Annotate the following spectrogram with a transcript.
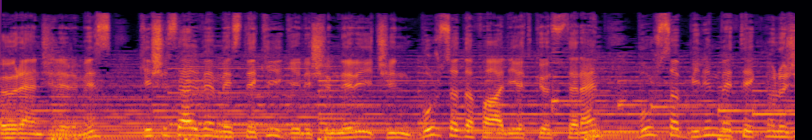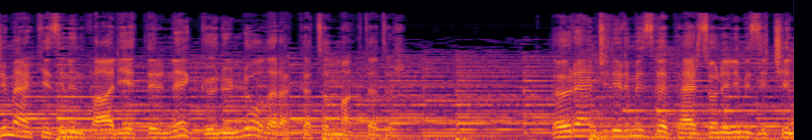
Öğrencilerimiz kişisel ve mesleki gelişimleri için Bursa'da faaliyet gösteren Bursa Bilim ve Teknoloji Merkezi'nin faaliyetlerine gönüllü olarak katılmaktadır. Öğrencilerimiz ve personelimiz için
